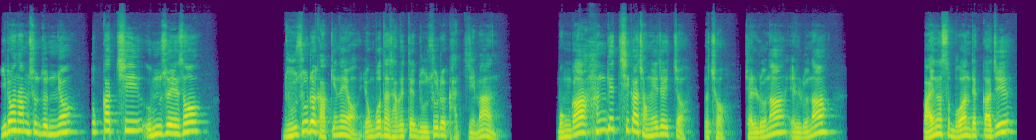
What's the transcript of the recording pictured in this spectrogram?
이런 함수들은요, 똑같이 음수에서 누수를 갖긴 해요. 0보다 작을 때 누수를 갖지만 뭔가 한계치가 정해져 있죠. 그렇죠. 젤루나 엘루나 마이너스 무한대까지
